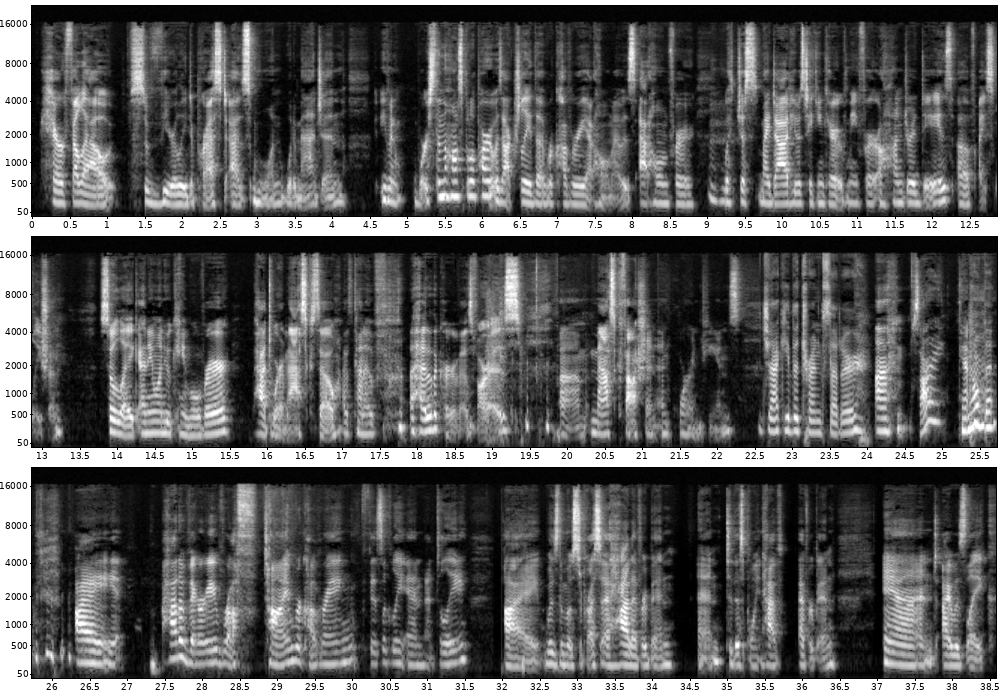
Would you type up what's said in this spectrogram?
hair fell out, severely depressed, as one would imagine. Even worse than the hospital part was actually the recovery at home. I was at home for mm-hmm. with just my dad. He was taking care of me for a hundred days of isolation. So like anyone who came over had to wear a mask. So I was kind of ahead of the curve as far as um, mask fashion and quarantines. Jackie the trendsetter. Um, sorry, can't help it. I had a very rough time recovering physically and mentally. I was the most depressed I had ever been, and to this point have ever been. And I was like,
